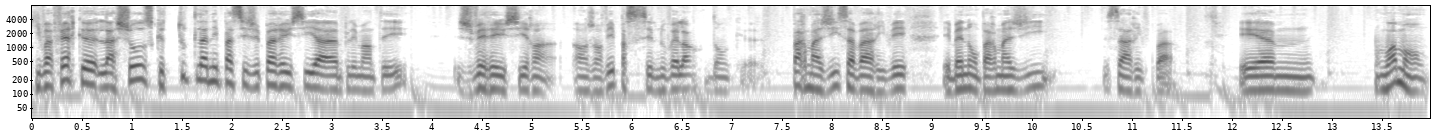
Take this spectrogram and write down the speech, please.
qui va faire que la chose que toute l'année passée j'ai pas réussi à implémenter, je vais réussir en, janvier parce que c'est le nouvel an. Donc euh, par magie ça va arriver. Eh ben non, par magie ça arrive pas. Et euh, moi mon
